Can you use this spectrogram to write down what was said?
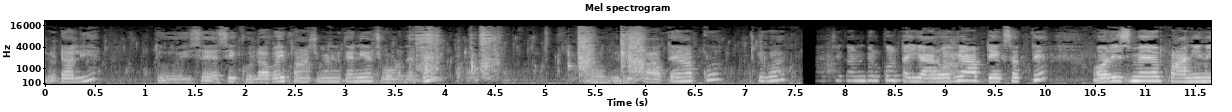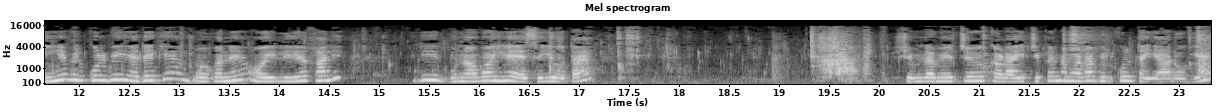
जो डाली है तो इसे ऐसे खुला हुआ ही पाँच मिनट के लिए छोड़ देते हैं। और दिखाते हैं आपको, उसके बाद। चिकन बिल्कुल तैयार हो गया, आप देख सकते हैं। और इसमें पानी नहीं है, बिल्कुल भी। ये देखिए, रोगन है ऑयली है खाली। ये बुना हुआ, ये ऐसे ही होता है। शिमला मिर्च, कढ़ाई चिकन हमारा बिल्कुल तैयार हो गया है।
